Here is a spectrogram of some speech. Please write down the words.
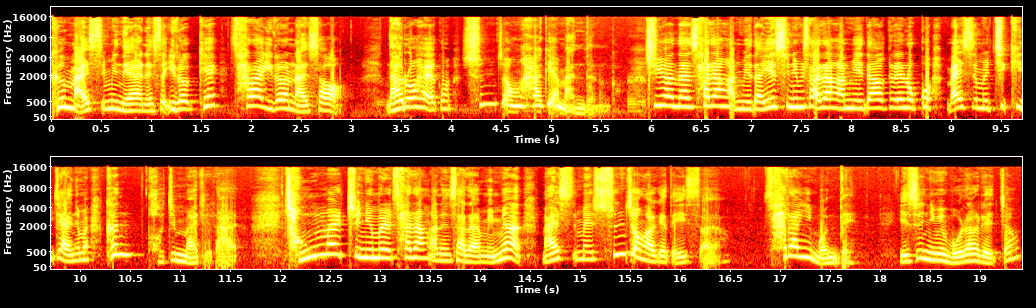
그 말씀이 내 안에서 이렇게 살아 일어나서 나로 하여금 순종하게 만드는 거. 주여 난 사랑합니다. 예수님 사랑합니다. 그래 놓고 말씀을 지키지 않으면 그건 거짓말이라. 정말 주님을 사랑하는 사람이면 말씀에 순종하게 돼 있어요. 사랑이 뭔데? 예수님이 뭐라 그랬죠?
